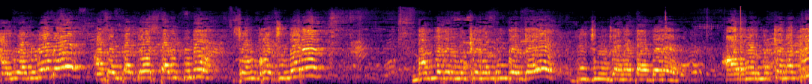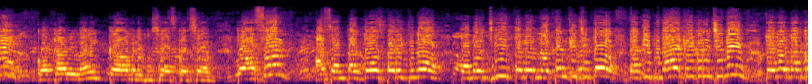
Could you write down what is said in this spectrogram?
ખાલી અનુરોધ આસંતા દસ તારીખ દિન શંખ ચિહ્નરે માન્યવર મુખ્યમંત્રી દળ ବିଜୁ ଜନତା ଦଳ ଆମର ମୁଖ୍ୟମନ୍ତ୍ରୀ କଥାରେ ନାହିଁ କାମରେ ବିଶ୍ୱାସ କରସନ୍ ତ ଆସନ୍ ଆସନ୍ତା ଦଶ ତାରିଖ ଦିନ ତମର ଝି ତମର ନାତନକେ ଜିତ ତାକି ବିଧାୟକ ହେଇକରି ଯିମି ତମର ମାନଙ୍କ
